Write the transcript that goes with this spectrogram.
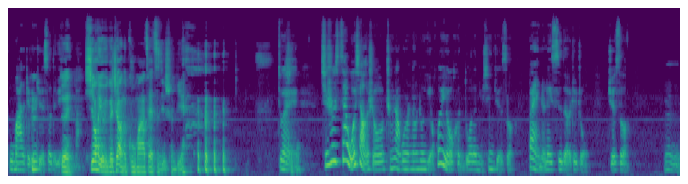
姑妈的这个角色的原因吧？希望有一个这样的姑妈在自己身边。对，其实，在我小的时候成长过程当中，也会有很多的女性角色扮演着类似的这种角色。嗯，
